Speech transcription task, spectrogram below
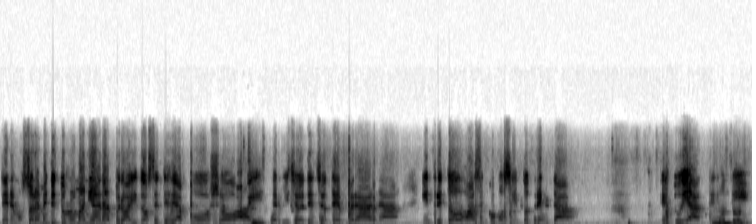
tenemos solamente turno mañana, pero hay docentes de apoyo, hay servicio de atención temprana, entre todos hacen como 130 estudiantes. Un montón.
